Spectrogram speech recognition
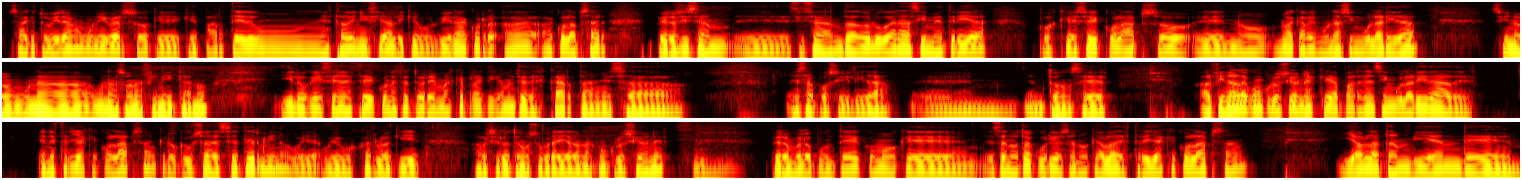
o sea, que tuvieras un universo que, parte de un estado inicial y que volviera a, colapsar, pero si se, han, eh, si se han dado lugar a asimetría, pues que ese colapso eh, no, acabe en una singularidad, sino en una, zona finita, ¿no? Y lo que dicen este, con este teorema es que prácticamente descartan esa, posibilidad. Eh, entonces, al final la conclusión es que aparecen singularidades en estrellas que colapsan, creo que usa ese término, voy a buscarlo aquí a ver si lo tengo subrayado en las conclusiones pero me lo apunté como que esa nota curiosa, ¿no? Que habla de estrellas que colapsan y habla también de,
